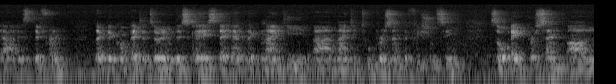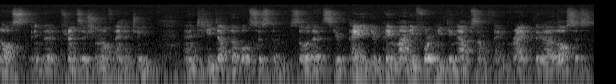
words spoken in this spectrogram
yeah, is different like the competitor in this case, they have like 90, 92% uh, efficiency, so 8% are lost in the transition of energy and heat up the whole system. So that's you pay you pay money for heating up something, right? There are losses.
